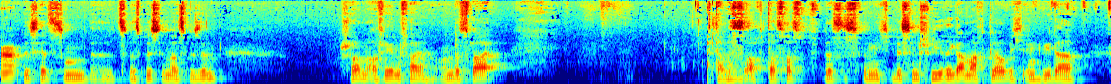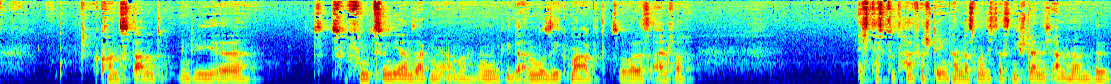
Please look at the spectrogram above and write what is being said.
ja. Bis jetzt zum äh, zu das bisschen, was wir sind. Schon, auf jeden Fall. Und das war, ich glaube, es ist auch das, was das es für mich ein bisschen schwieriger macht, glaube ich, irgendwie da konstant irgendwie äh, zu, funktionieren, sagt man ja immer, irgendwie da im Musikmarkt, so weil das einfach ich das total verstehen kann, dass man sich das nicht ständig anhören will.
